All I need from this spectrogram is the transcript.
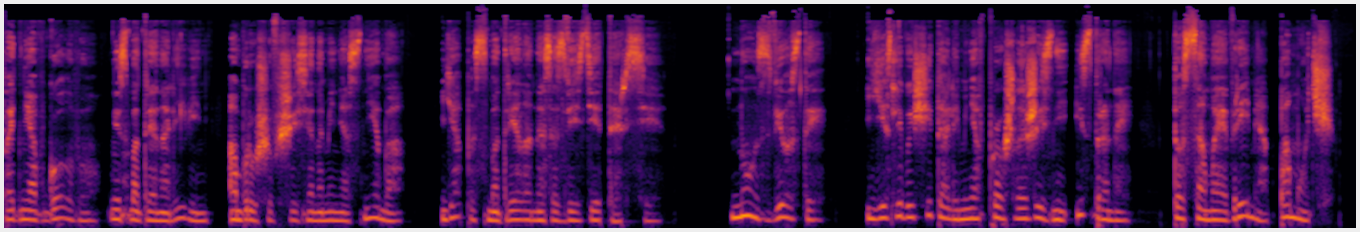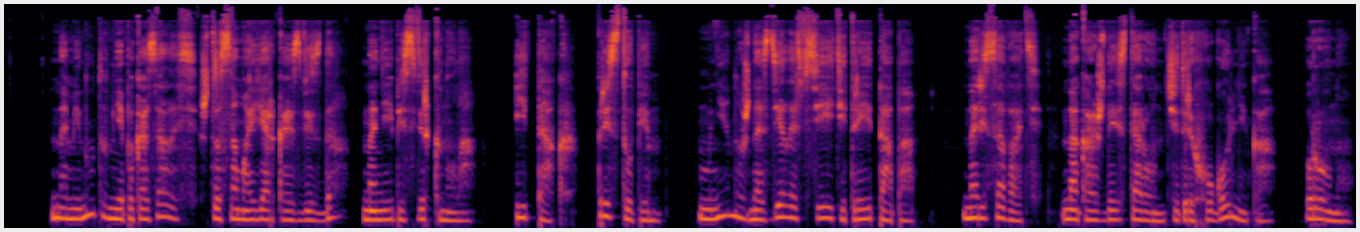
Подняв голову, несмотря на ливень, обрушившийся на меня с неба, я посмотрела на созвездие Терсии. «Ну, звезды, если вы считали меня в прошлой жизни избранной, то самое время помочь». На минуту мне показалось, что самая яркая звезда на небе сверкнула. Итак, приступим. Мне нужно сделать все эти три этапа. Нарисовать на каждой из сторон четырехугольника — руну.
